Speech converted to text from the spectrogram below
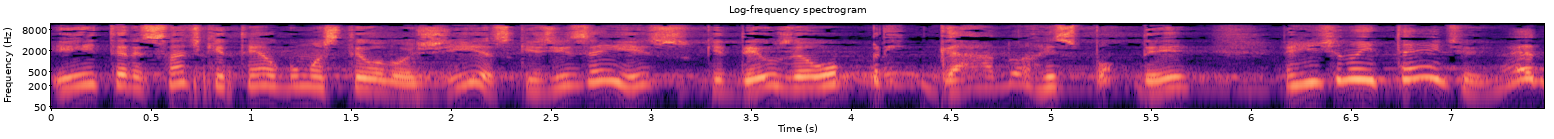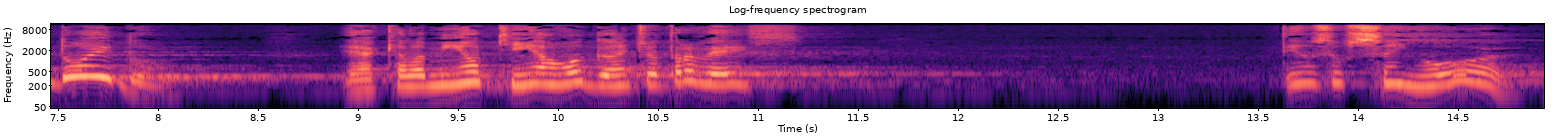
E é interessante que tem algumas teologias que dizem isso, que Deus é obrigado a responder. A gente não entende, é doido. É aquela minhoquinha arrogante outra vez. Deus é o Senhor.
